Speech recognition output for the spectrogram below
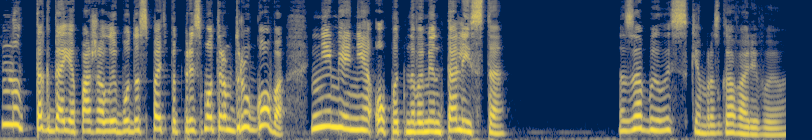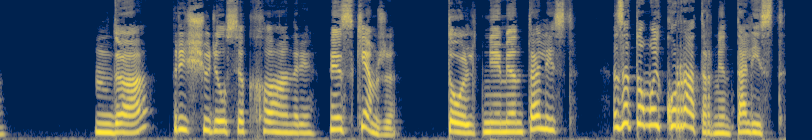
«Ну, тогда я, пожалуй, буду спать под присмотром другого, не менее опытного менталиста». Забылась, с кем разговариваю. «Да?» Прищурился к Ханри. «И с кем же?» «Тольт не менталист». «Зато мой куратор менталист».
